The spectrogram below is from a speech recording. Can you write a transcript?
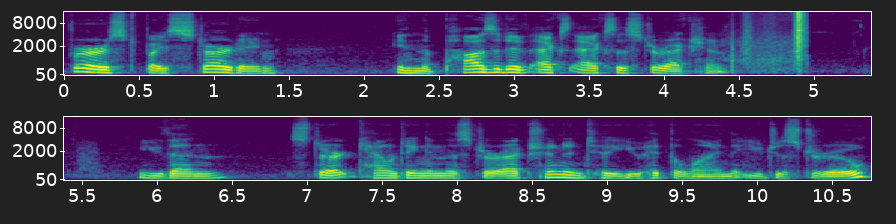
first by starting in the positive x-axis direction. You then start counting in this direction until you hit the line that you just drew,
